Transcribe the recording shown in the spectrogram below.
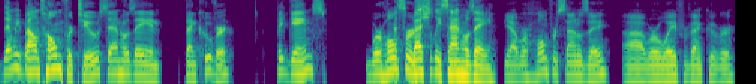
Then we bounce home for two: San Jose and Vancouver. Big games, we're home for especially San Jose. yeah, we're home for San Jose. Uh, we're away for Vancouver.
